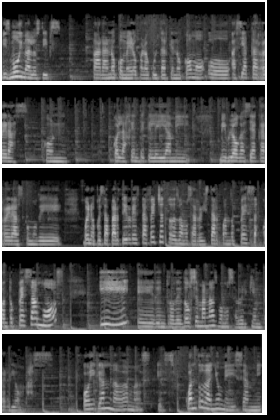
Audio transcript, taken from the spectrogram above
mis muy malos tips para no comer o para ocultar que no como, o hacía carreras con, con la gente que leía mi, mi blog, hacía carreras como de, bueno, pues a partir de esta fecha todos vamos a revisar cuánto, pesa, cuánto pesamos y eh, dentro de dos semanas vamos a ver quién perdió más. Oigan nada más eso. ¿Cuánto daño me hice a mí?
